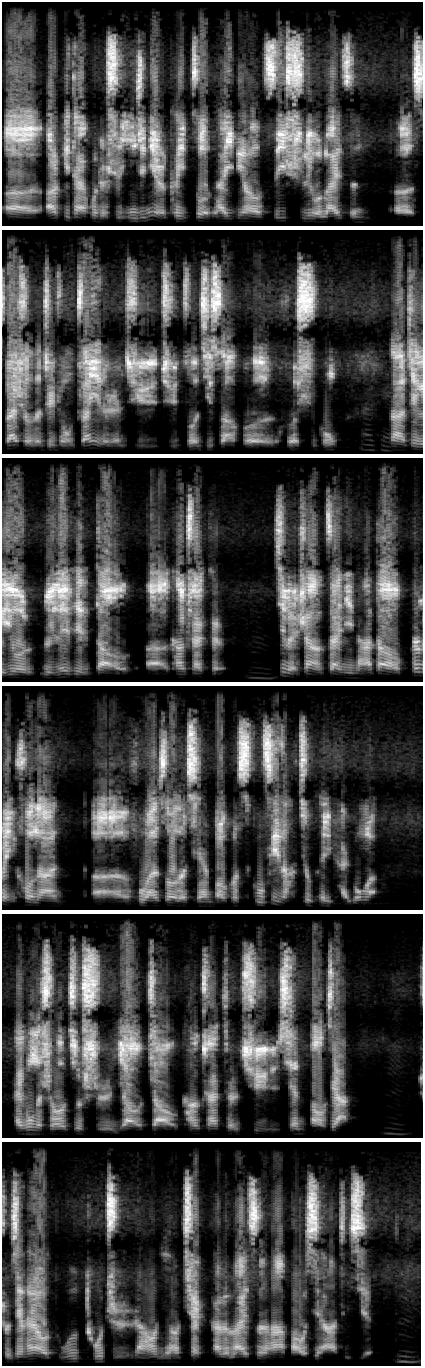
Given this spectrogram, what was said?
呃，architect 或者是 engineer 可以做的，他一定要 C 十六 license，呃，special 的这种专业的人去去做计算和和施工。Okay. 那这个又 related 到呃 contractor。嗯。基本上在你拿到 permit 以后呢，呃，付完所有的钱，包括 school fee 呢，就可以开工了。开工的时候就是要找 contractor 去先报价。嗯。首先他要读图纸，然后你要 check 他的 license 啊、保险啊这些。嗯。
